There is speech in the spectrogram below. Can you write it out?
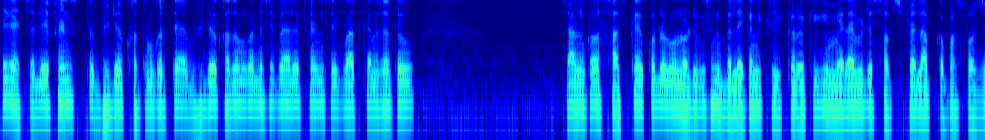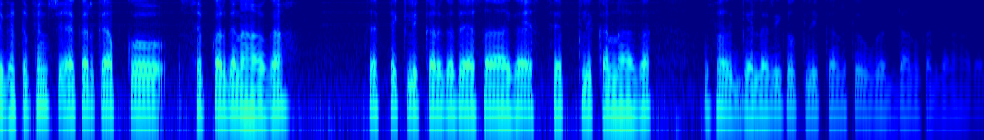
ठीक है, चलिए फ्रेंड्स तो वीडियो ख़त्म करते हैं। वीडियो ख़त्म करने से पहले फ्रेंड्स एक बात कहना चाहता हूँ। चैनल को सब्सक्राइब करो और नोटिफिकेशन बेल आइकन क्लिक करो, क्योंकि मेरा वीडियो सबसे पहले आपके पास पहुँच पहुंचेगा तो फ्रेंड्स यह करके आपको सेव कर देना होगा। सेव पे क्लिक करोगे तो ऐसा आएगा सेव क्लिक करना होगा। उस पर गैलरी को क्लिक करके ऊपर डन कर देना होगा।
